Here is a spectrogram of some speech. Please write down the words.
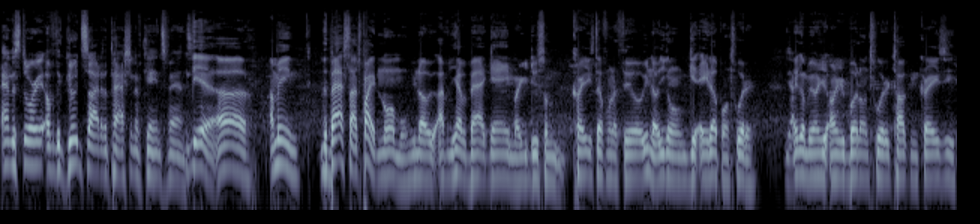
and the story of the good side of the passion of Canes fans. Yeah, uh, I mean, the bad side's probably normal. You know, if you have a bad game or you do some crazy stuff on the field, you know, you're gonna get ate up on Twitter. Yep. They're gonna be on your on your butt on Twitter talking crazy,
